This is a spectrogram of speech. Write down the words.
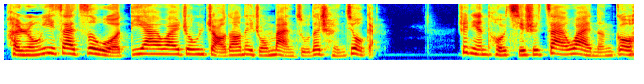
很容易在自我 DIY 中找到那种满足的成就感。这年头，其实在外能够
